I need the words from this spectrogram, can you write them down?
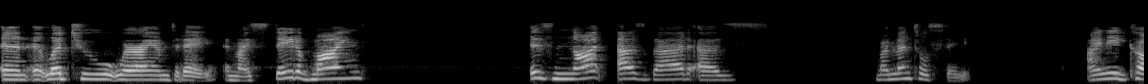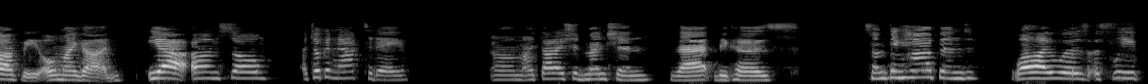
and it led to where I am today. And my state of mind is not as bad as my mental state. I need coffee. Oh my god. Yeah, um, so I took a nap today. Um, I thought I should mention that because something happened while I was asleep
